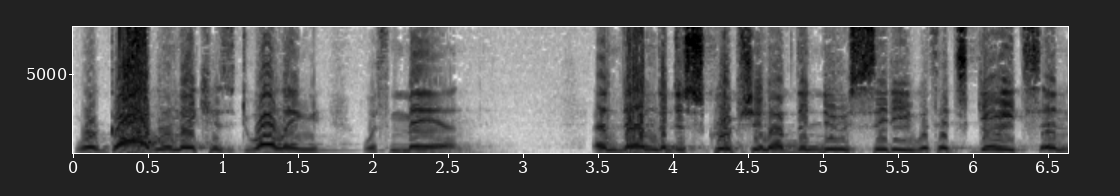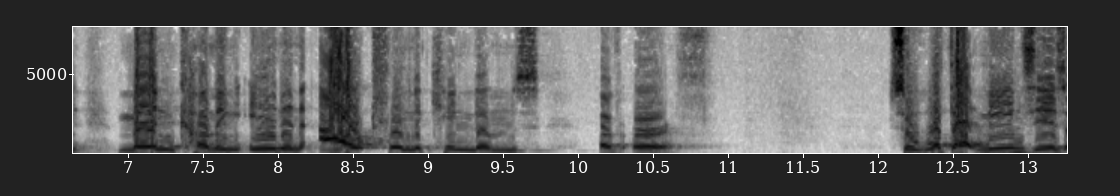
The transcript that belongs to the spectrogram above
where God will make his dwelling with man. And then the description of the new city with its gates and men coming in and out from the kingdoms of earth. So, what that means is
